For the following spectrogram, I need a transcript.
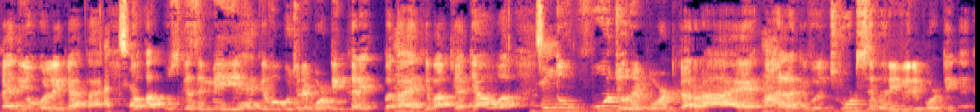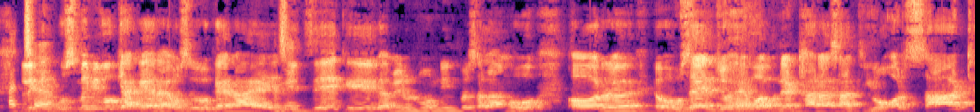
قیدیوں کو لے کے آتا ہے اچھا۔ تو اب اس کے ذمے یہ ہے کہ وہ کچھ رپورٹنگ کرے بتائے کہ واقعہ کیا ہوا جی۔ تو وہ جو رپورٹ کر رہا ہے حالانکہ وہ جھوٹ سے بھری ہوئی رپورٹنگ ہے اچھا۔ لیکن اس میں بھی وہ کیا کہہ رہا ہے اسے وہ کہہ رہا ہے جی۔ یزید سے کہ امیر المومنین پر سلام ہو اور حسین جو ہے وہ اپنے اٹھارہ ساتھیوں اور ساٹھ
